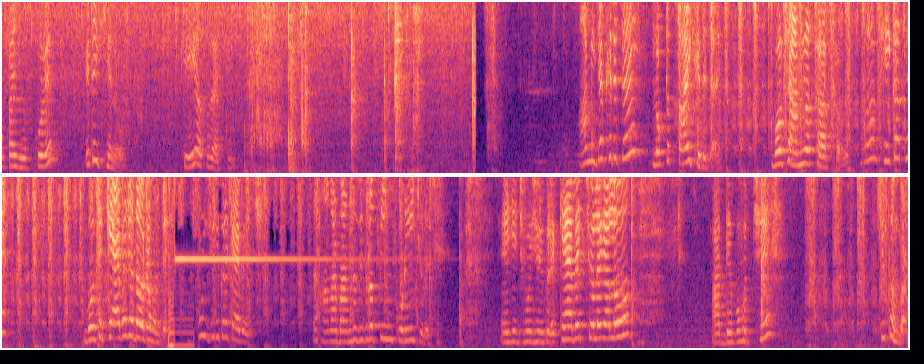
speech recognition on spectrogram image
ওটা ইউজ করে এটাই খেয়ে নেব। কে অত দেখি আমি যা খেতে চাই, লোকটা তাই খেতে চায়। বলছে, আমিও স্যালাড খাব। হ্যাঁ ঠিক আছে। বলছে ক্যাবেজও দাও ওটার মধ্যে। ঝুড়ি করে ক্যাবেজ। আমার বান্ধবীগুলো পিং করেই চলেছে। এই যে ঝুড়ি ঝুড়ি করে ক্যাবেজ চলে গেল। আর দেবো হচ্ছে কিউকাম্বার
